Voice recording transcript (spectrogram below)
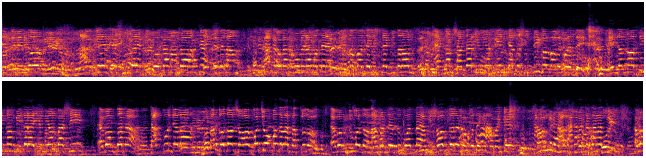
নেতৃবৃন্দ আজকে যে সুন্দর একটি প্রোগ্রাম আমরা দেখতে পেলাম কাঠামো মেরামতের একত্রিশ দফা যে লিফলেট বিতরণ এক নং সাতার ইউনিয়ন বিএনপি এত সুশৃঙ্খল ভাবে করেছে। এই জন্য তিন নং বিতারা ইউনিয়নবাসী এবং তথা চাঁদপুর জেলা ছাত্রদল সহ কচু উপজেলা ছাত্রদল এবং যুব দল আমার যেহেতু পদ নাই আমি সব দলের পক্ষ থেকে সবাইকে শুভেচ্ছা জানাচ্ছি এবং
